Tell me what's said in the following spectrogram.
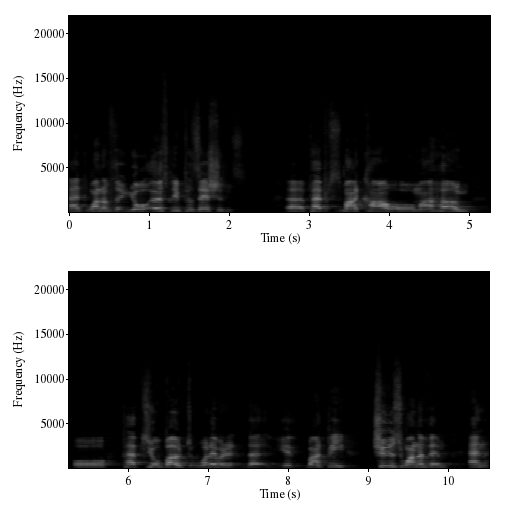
at one of the, your earthly possessions. Uh, perhaps my car or my home or perhaps your boat, whatever it, it might be. Choose one of them and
